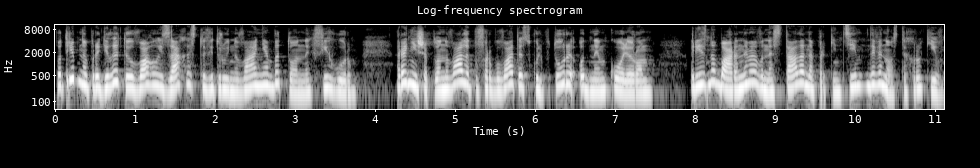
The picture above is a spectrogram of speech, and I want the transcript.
Потрібно приділити увагу і захисту від руйнування бетонних фігур. Раніше планували пофарбувати скульптури одним кольором. Різнобарвними вони стали наприкінці 90-х років.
